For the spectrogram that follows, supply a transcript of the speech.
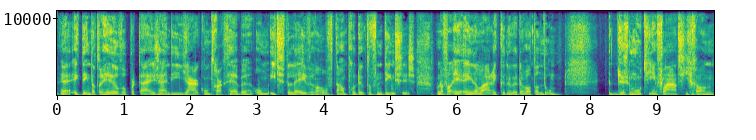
Hè, ik denk dat er heel veel partijen zijn die een jaarcontract hebben om iets te leveren. Of het nou een product of een dienst is. Maar dan van 1 januari kunnen we er wat aan doen. Dus moet die inflatie gewoon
